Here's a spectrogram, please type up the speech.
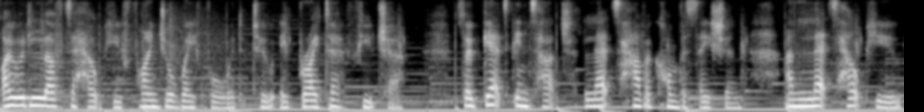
I would love to help you find your way forward to a brighter future. So get in touch, let's have a conversation, and let's help you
